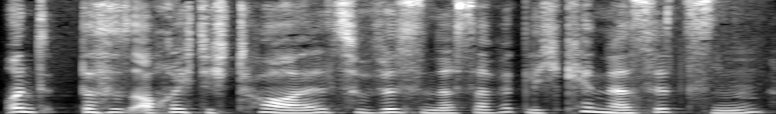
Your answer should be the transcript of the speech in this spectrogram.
Und das ist auch richtig toll zu wissen, dass da wirklich Kinder sitzen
